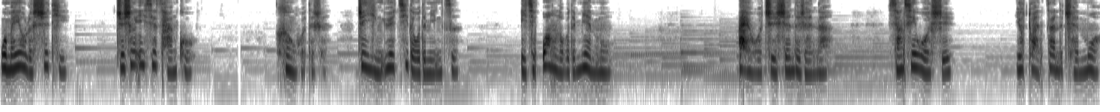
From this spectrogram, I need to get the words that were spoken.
我没有了尸体，只剩一些残骨。恨我的人，只隐约记得我的名字，已经忘了我的面目。爱我至深的人呐，想起我时，有短暂的沉默。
